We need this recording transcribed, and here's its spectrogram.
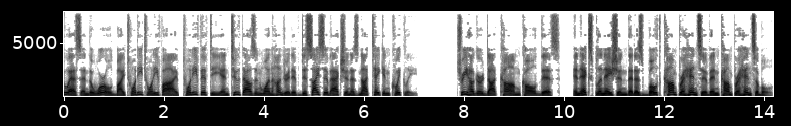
U.S. and the world by 2025, 2050 and 2100 if decisive action is not taken quickly. Treehugger.com called this an explanation that is both comprehensive and comprehensible.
